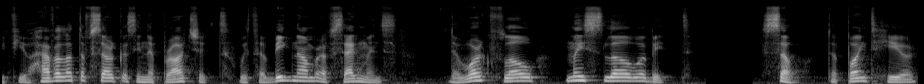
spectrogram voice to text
If you have a lot of circles in a project with a big number of segments, the workflow may slow a bit. So, the point here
